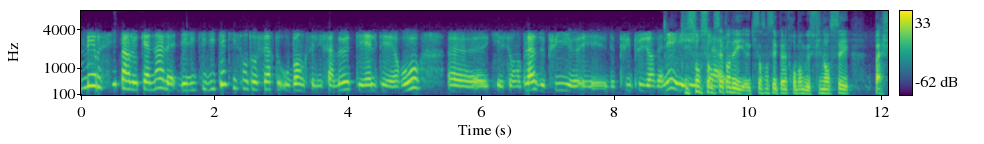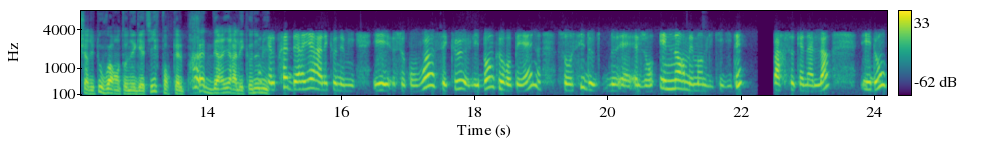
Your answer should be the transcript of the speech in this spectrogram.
mais aussi par le canal des liquidités qui sont offertes aux banques. C'est les fameux TLTRO euh, qui sont en place depuis, euh, depuis plusieurs années. Qui sont, censés, attendez, qui sont censés permettre aux banques de se financer pas cher du tout, voire en taux négatif, pour qu'elles prêtent derrière à l'économie. Pour qu'elles prêtent derrière à l'économie. Et ce qu'on voit, c'est que les banques européennes sont aussi de, elles ont énormément de liquidités par ce canal-là, et donc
